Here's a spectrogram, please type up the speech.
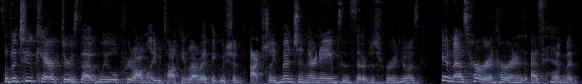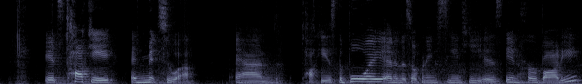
So the two characters that we will predominantly be talking about, I think we should actually mention their names instead of just referring to as him as her and her and as him. It, it's Taki and Mitsuha, and Taki is the boy, and in this opening scene, he is in her body.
